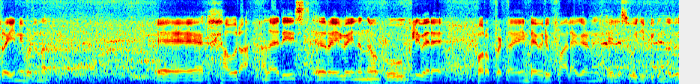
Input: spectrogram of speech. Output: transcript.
ട്രെയിൻ ഇവിടുന്ന് ഹൗറ അതായത് ഈ റെയിൽവേയിൽ നിന്ന് ഹൂഗ്ലി വരെ പുറപ്പെട്ടതിന്റെ ഒരു ഫലകമാണ് അതിൽ സൂചിപ്പിക്കുന്നത്.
